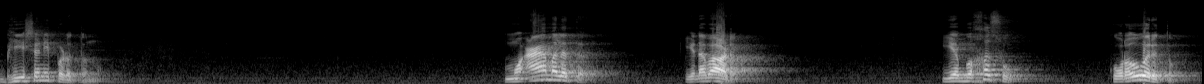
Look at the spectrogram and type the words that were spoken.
ഭീഷണിപ്പെടുത്തുന്നു. മുആമലത്ത് ഇടപാട്. യബുഹസു കുറവ് വരുത്തും.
